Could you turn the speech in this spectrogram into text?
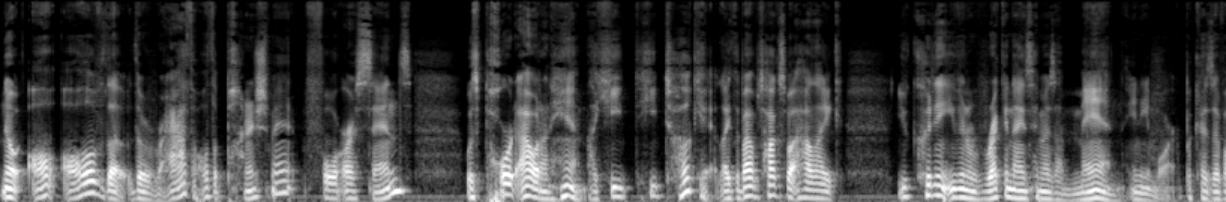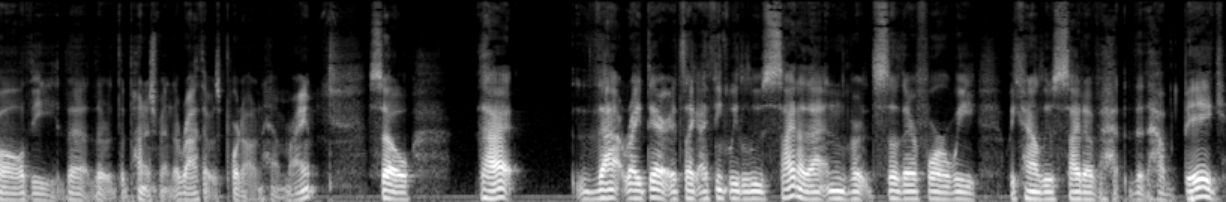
No, all all of the the wrath, all the punishment for our sins was poured out on him. Like he he took it. Like the Bible talks about how like you couldn't even recognize him as a man anymore because of all the the the, the punishment, the wrath that was poured out on him, right? So that that right there it's like i think we lose sight of that and so therefore we we kind of lose sight of how big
